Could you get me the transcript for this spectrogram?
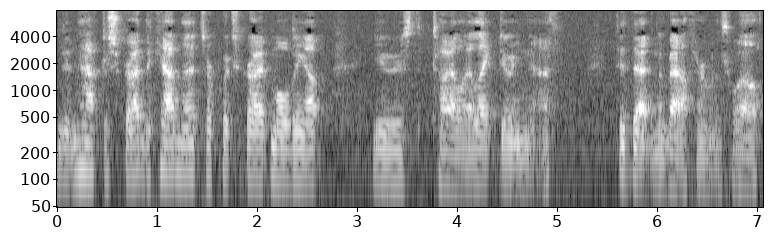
Didn't have to scribe the cabinets or put scribe molding up. Used tile. I like doing that. Did that in the bathroom as well.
